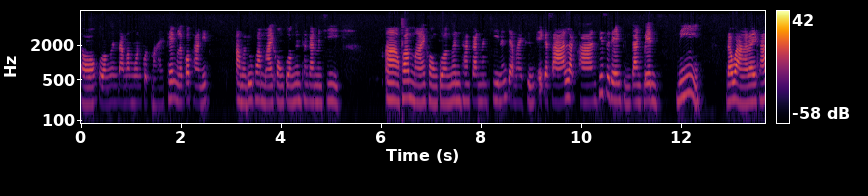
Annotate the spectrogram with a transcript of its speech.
สองตัวเงินตามประมวลกฎหมายแพ่งแล้วก็พาณิชย์เอามาดูความหมายของตัวเงินทางการบัญชีอ่าความหมายของตัวเงินทางการบัญชีนั้นจะหมายถึงเอกสารหลักฐานที่แสดงถึงการเป็นหนี้ระหว่างอะไรคะ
